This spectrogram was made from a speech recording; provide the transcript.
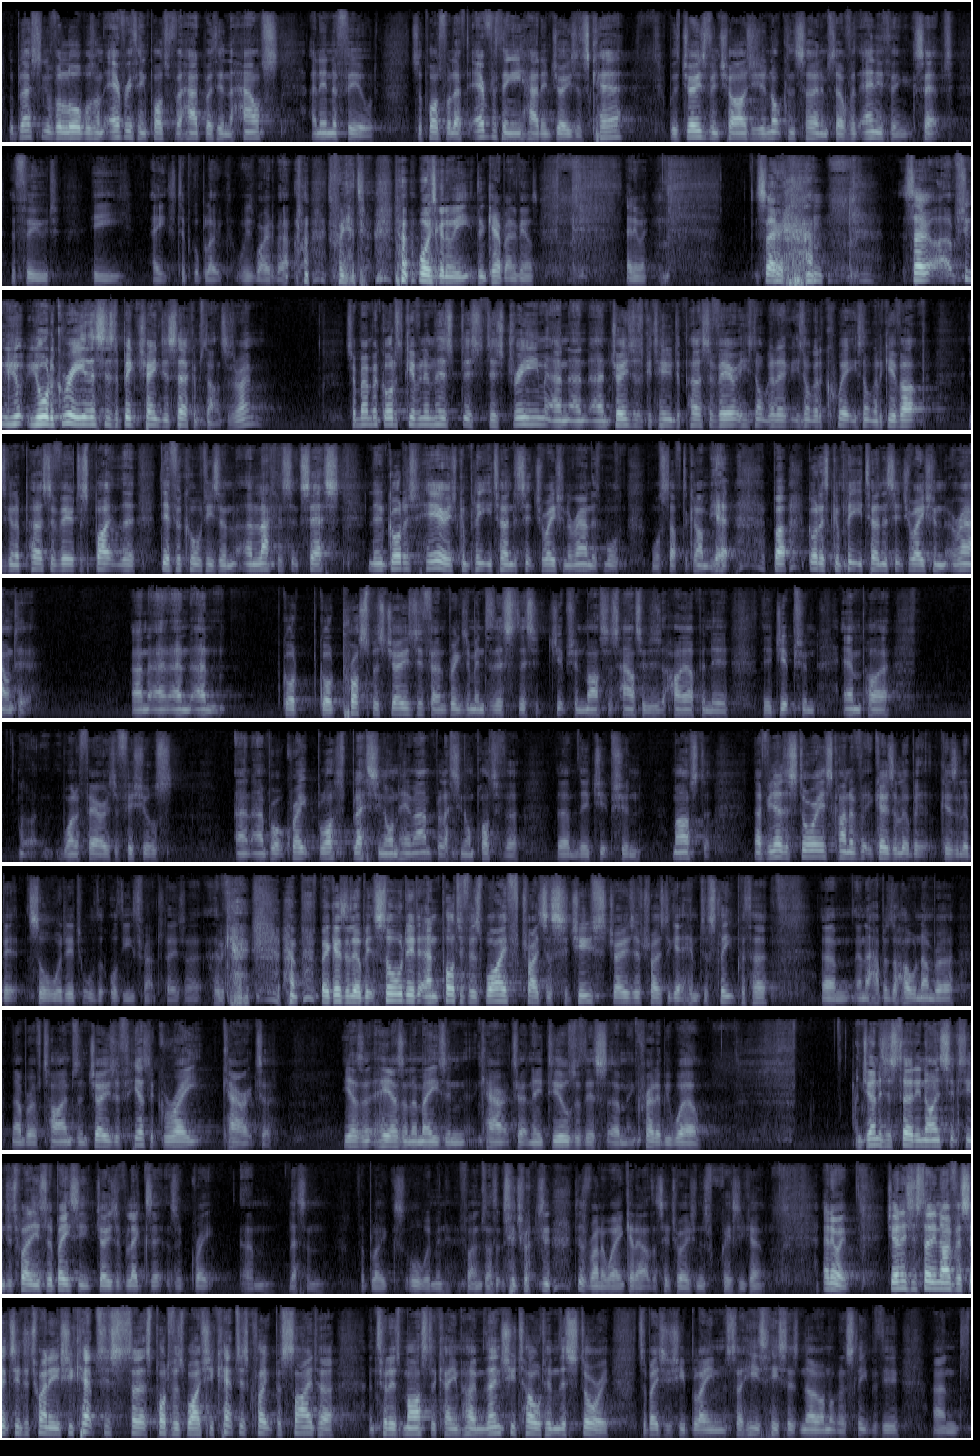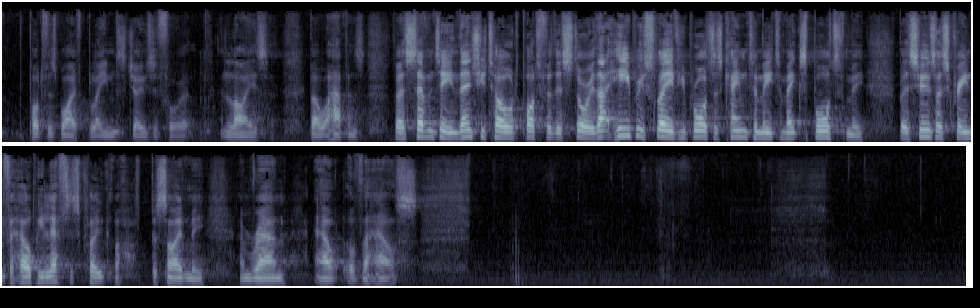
The blessing of the Lord was on everything Potiphar had, both in the house and in the field. So Potiphar left everything he had in Joseph's care. With Joseph in charge, he did not concern himself with anything except the food he ate. Typical bloke, always worried about what he's going to eat, didn't care about anything else. Anyway, so, um, so you'll agree this is a big change in circumstances, right? So remember, God has given him this, this, this dream, and, and, and Joseph's continuing to persevere. He's not going to he's not going to quit. He's not going to give up. He's going to persevere despite the difficulties and, and lack of success. And then God is here. He's completely turned the situation around. There's more, more stuff to come yet. But God has completely turned the situation around here. And, and, and, and God, God prospers Joseph and brings him into this, this Egyptian master's house who is high up in the, the Egyptian empire, one of Pharaoh's officials, and, and brought great blessing on him and blessing on Potiphar, um, the Egyptian master. Now, if you know the story, it's kind of, it goes a little bit, goes a little bit sordid. All the, all the youth today, so there we go. Um, but it goes a little bit sordid, and Potiphar's wife tries to seduce Joseph, tries to get him to sleep with her, um, and it happens a whole number, number of times. And Joseph, he has a great character. He has, a, he has an amazing character, and he deals with this um, incredibly well. In Genesis 39, 16 to 20, so basically Joseph legs it as a great um, lesson for blokes or women who find themselves in that situation. Just run away and get out of the situation as quick as you can. Anyway, Genesis 39, verse 16 to 20. She kept his, so that's Potiphar's wife, she kept his cloak beside her until his master came home. Then she told him this story. So basically, she blames, so he's, he says, No, I'm not going to sleep with you. And Potiphar's wife blames Joseph for it and lies about what happens. Verse 17 Then she told Potiphar this story That Hebrew slave you brought us came to me to make sport of me. But as soon as I screamed for help, he left his cloak beside me and ran out of the house.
